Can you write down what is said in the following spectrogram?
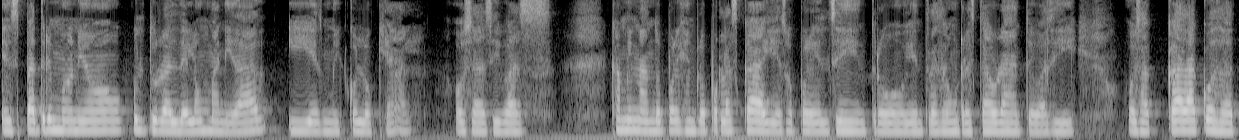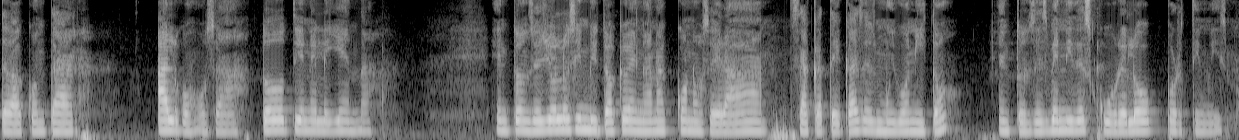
es patrimonio cultural de la humanidad y es muy coloquial. O sea, si vas caminando, por ejemplo, por las calles o por el centro y entras a un restaurante o así, o sea, cada cosa te va a contar algo, o sea, todo tiene leyenda. Entonces yo los invito a que vengan a conocer a Zacatecas, es muy bonito. Entonces ven y descúbrelo por ti mismo.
